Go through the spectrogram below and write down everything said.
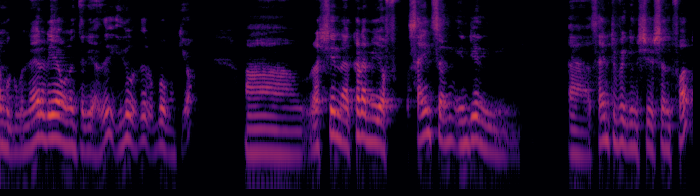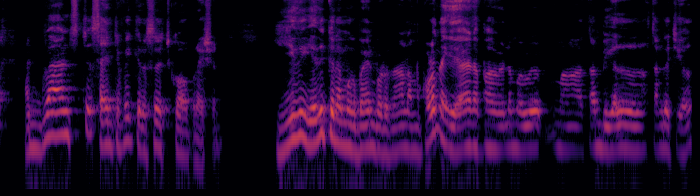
நமக்கு நேரடியாக ஒன்றும் தெரியாது. இது வந்து ரொம்ப முக்கியம். Russian academy of science and Indian scientific institution for advanced scientific research cooperation இது எதுக்கு நமக்கு பயன்படும்னா நம்ம குழந்தைங்க நம்ம நம்ம தம்பிகள் தங்கச்சிகள்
